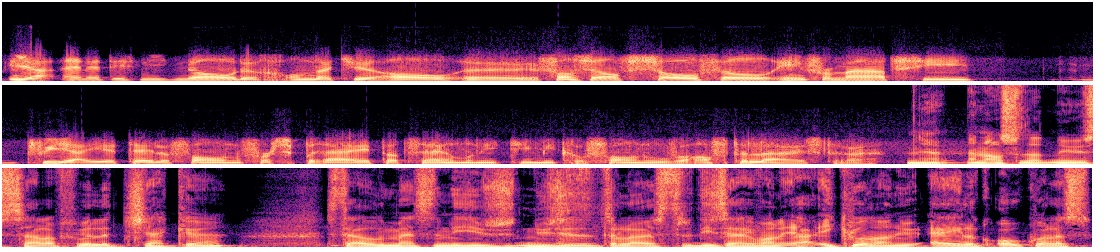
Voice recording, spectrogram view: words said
Ja, en het is niet nodig, omdat je al uh, vanzelf zoveel informatie via je telefoon verspreidt dat ze helemaal niet die microfoon hoeven af te luisteren. Ja, en als ze dat nu zelf willen checken, stel de mensen die nu zitten te luisteren, die zeggen van ja, ik wil dat nu eigenlijk ook wel eens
